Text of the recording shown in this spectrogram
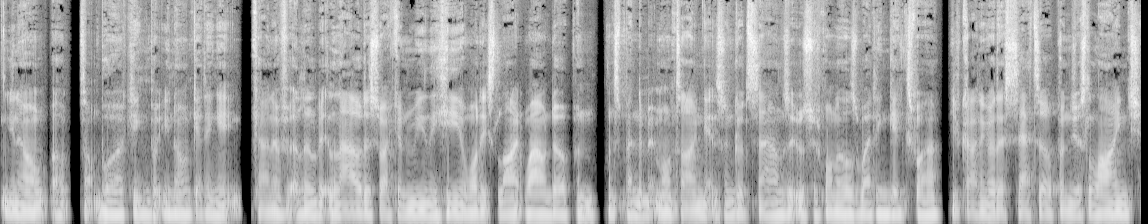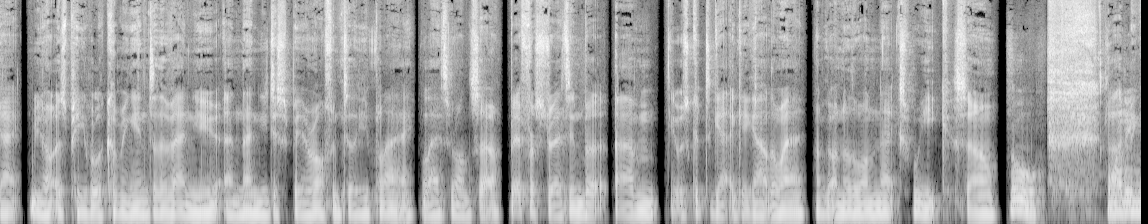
you know, oh, not working, but you know, getting it kind of a little bit louder so I can really hear what it's like wound up and, and spend a bit more time getting some good sounds. It was just one of those wedding gigs where you've kind of got to set up and just line check, you know, as people are coming into the venue and then you disappear off until you play later on. So a bit frustrating, but um, it was good to get a gig out of the way. I've got another one next week. So Oh, wedding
